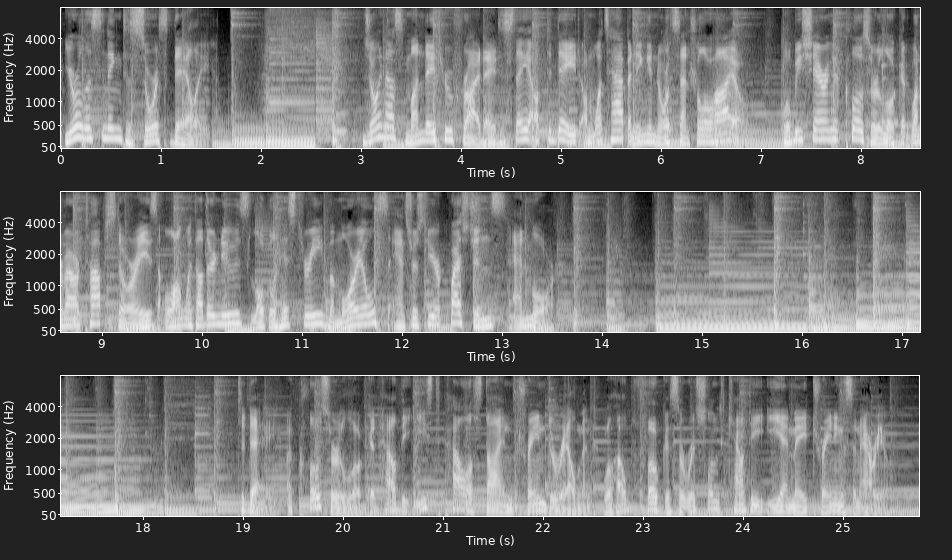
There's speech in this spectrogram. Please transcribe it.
You're listening to Source Daily. Join us Monday through Friday to stay up to date on what's happening in North Central Ohio. We'll be sharing a closer look at one of our top stories, along with other news, local history, memorials, answers to your questions, and more. Today, a closer look at how the East Palestine train derailment will help focus a Richland County EMA training scenario.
